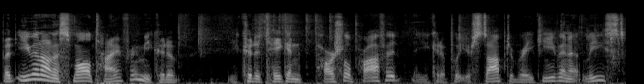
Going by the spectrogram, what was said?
But even on a small time frame you could have you could have taken partial profit. You could have put your stop to break even at least.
